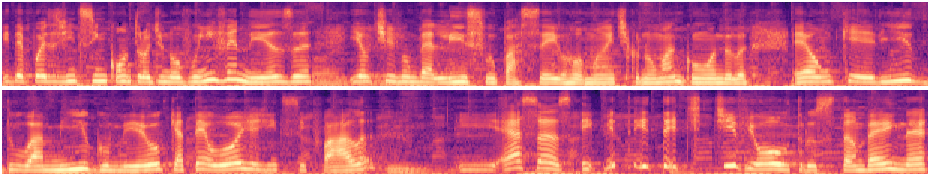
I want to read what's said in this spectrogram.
E depois a gente se encontrou de novo em Veneza. e eu tive um belíssimo passeio romântico numa gôndola. É um querido amigo meu que até hoje a gente se fala. E essas. E, e- e tive outros também, né?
